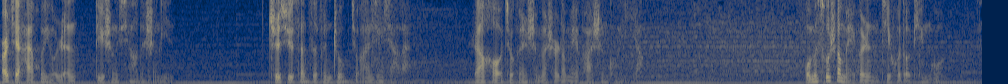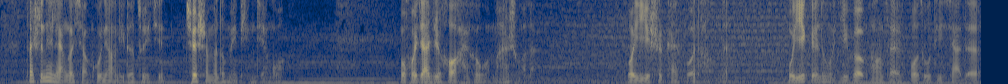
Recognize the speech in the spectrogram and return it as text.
而且还会有人低声笑的声音。持续三四分钟就安静下来，然后就跟什么事都没发生过一样。我们宿舍每个人几乎都听过，但是那两个小姑娘离得最近，却什么都没听见过。我回家之后还和我妈说了。我姨是开佛堂的，我姨给了我一个放在佛祖底下的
